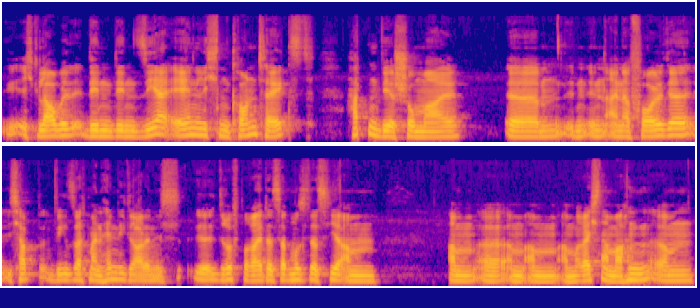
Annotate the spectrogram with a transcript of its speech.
ich glaube, den, den sehr ähnlichen Kontext hatten wir schon mal ähm, in, in einer Folge. Ich habe, wie gesagt, mein Handy gerade nicht äh, griffbereit, deshalb muss ich das hier am, am, äh, am, am, am Rechner machen. Ähm,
